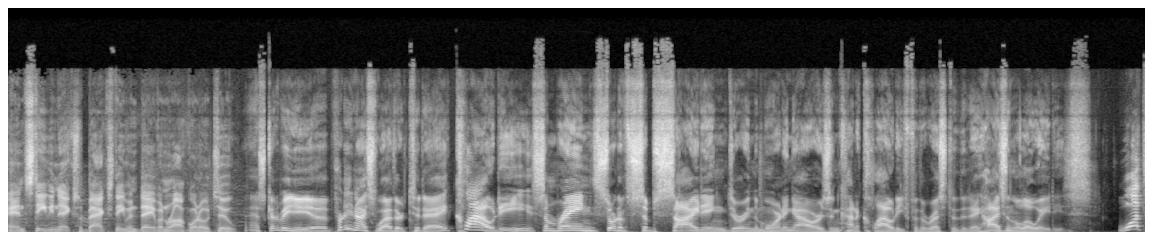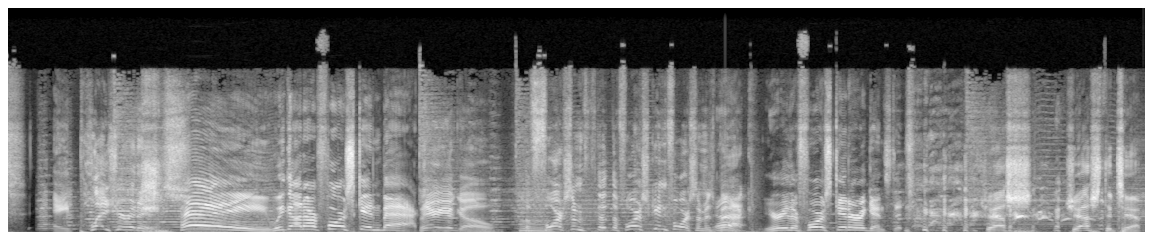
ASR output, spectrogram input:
And Stevie Nicks back Steve and Dave on Rock 102. Yeah, It's going to be uh, pretty nice weather today. Cloudy, some rain sort of subsiding during the morning hours, and kind of cloudy for the rest of the day. Highs in the low 80s. What a pleasure it is. Hey, we got our foreskin back. There you go. The foursome, the, the foreskin foursome is back. You're either foreskin or against it. Just, just the tip.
